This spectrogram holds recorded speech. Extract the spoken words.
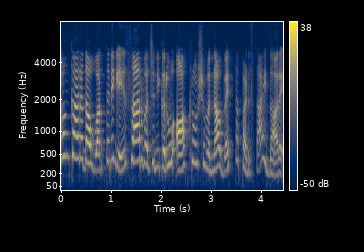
ದುರಹಂಕಾರದ ವರ್ತನೆಗೆ ಸಾರ್ವಜನಿಕರು ಆಕ್ರೋಶವನ್ನ ವ್ಯಕ್ತಪಡಿಸ್ತಾ ಇದ್ದಾರೆ.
